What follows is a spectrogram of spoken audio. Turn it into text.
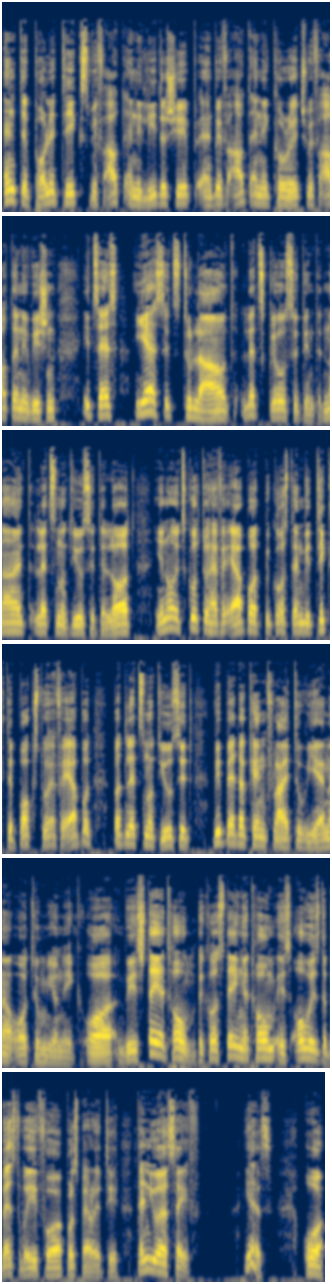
and the politics without any leadership and without any courage, without any vision. It says, yes, it's too loud, let's close it in the night, let's not use it a lot. You know, it's good to have an airport because then we tick the box to have an airport, but let's not use it. We better can fly to Vienna or to Munich, or we stay at home because staying at home is always the best way for prosperity. Then you are safe. Yes. Or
